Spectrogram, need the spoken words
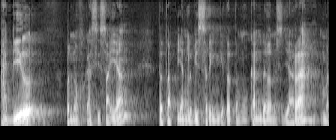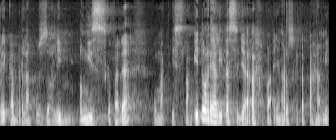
adil penuh kasih sayang tetapi yang lebih sering kita temukan dalam sejarah mereka berlaku zolim, bengis kepada umat Islam. Itu realitas sejarah Pak yang harus kita pahami.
